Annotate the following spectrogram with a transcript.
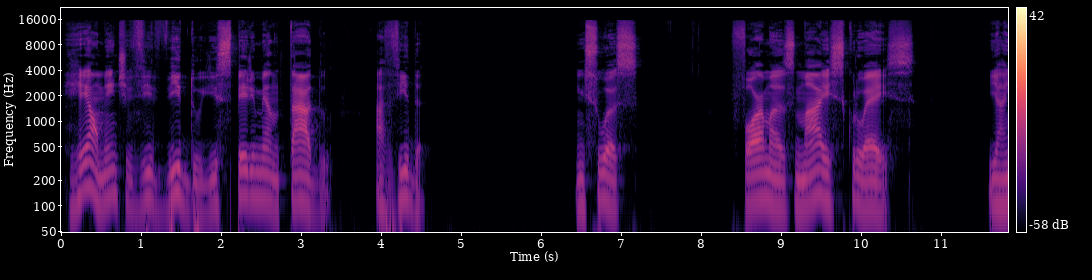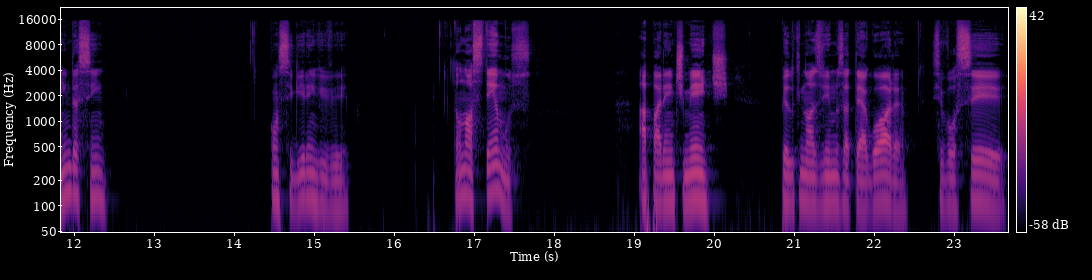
realmente vivido e experimentado a vida em suas formas mais cruéis e ainda assim conseguirem viver. Então nós temos aparentemente, pelo que nós vimos até agora, se você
